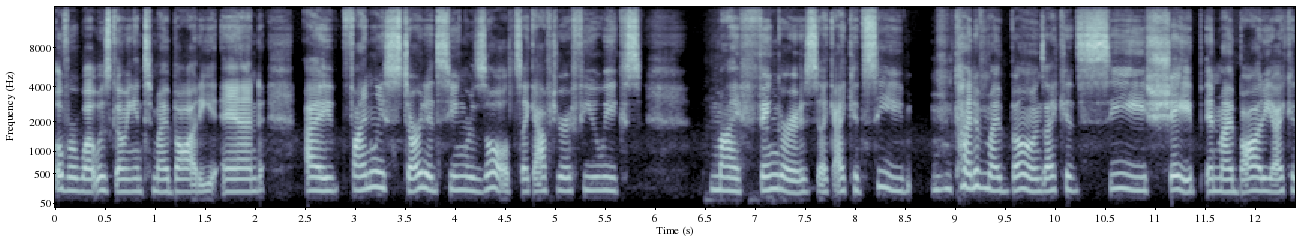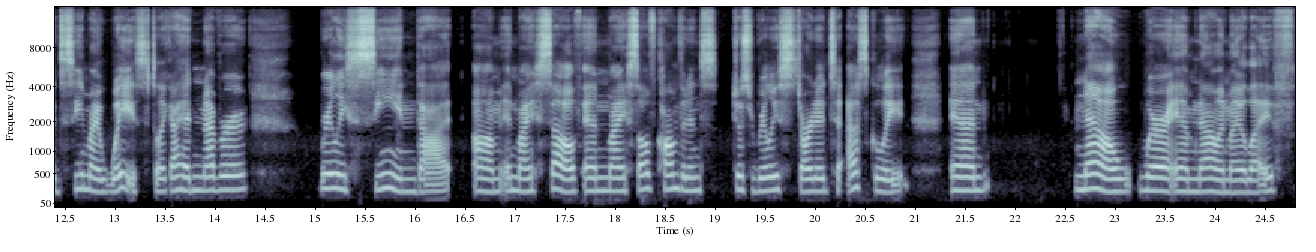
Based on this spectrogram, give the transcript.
over what was going into my body and i finally started seeing results like after a few weeks my fingers like i could see kind of my bones i could see shape in my body i could see my waist like i had never really seen that um, in myself and my self-confidence just really started to escalate. And now where i am now in my life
